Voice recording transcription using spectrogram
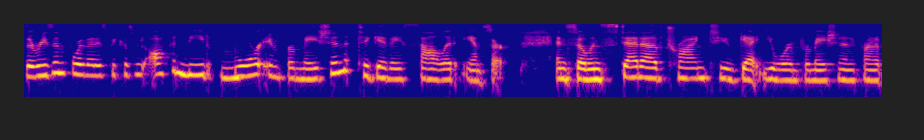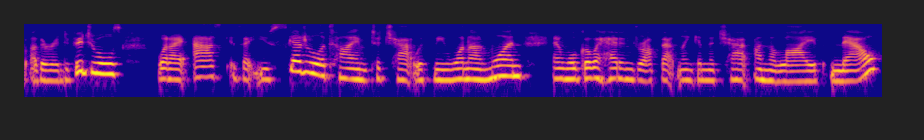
The reason for that is because we often need more information to give a solid answer. And so instead of trying to get your information in front of other individuals, what I ask is that you schedule a time to chat with me one on one, and we'll go ahead and drop that link in the chat on the live now.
